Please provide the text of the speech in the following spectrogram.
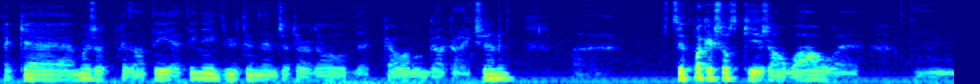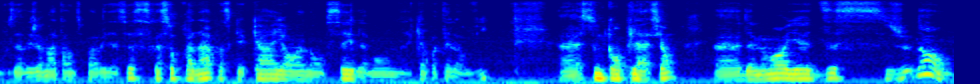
Fait que euh, moi, je vais vous présenter euh, Teenage Mutant Ninja Turtle de Kawabunga Collection. Euh, c'est pas quelque chose qui est genre wow, vous, vous, avez jamais entendu parler de ça. Ce serait surprenant parce que quand ils ont annoncé, le monde capotait leur vie. c'est une compilation. De mémoire, il y a 10 jeux, non,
